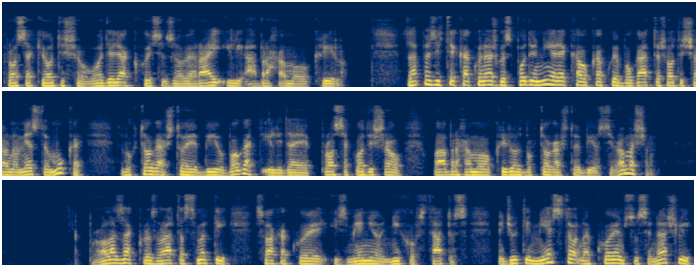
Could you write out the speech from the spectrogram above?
Prosak je otišao u odjeljak koji se zove raj ili Abrahamovo krilo. Zapazite kako naš gospodin nije rekao kako je bogataš otišao na mjesto muke zbog toga što je bio bogat ili da je prosak otišao u Abrahamovo krilo zbog toga što je bio siromašan. Prolazak kroz vrata smrti svakako je izmijenio njihov status, međutim mjesto na kojem su se našli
